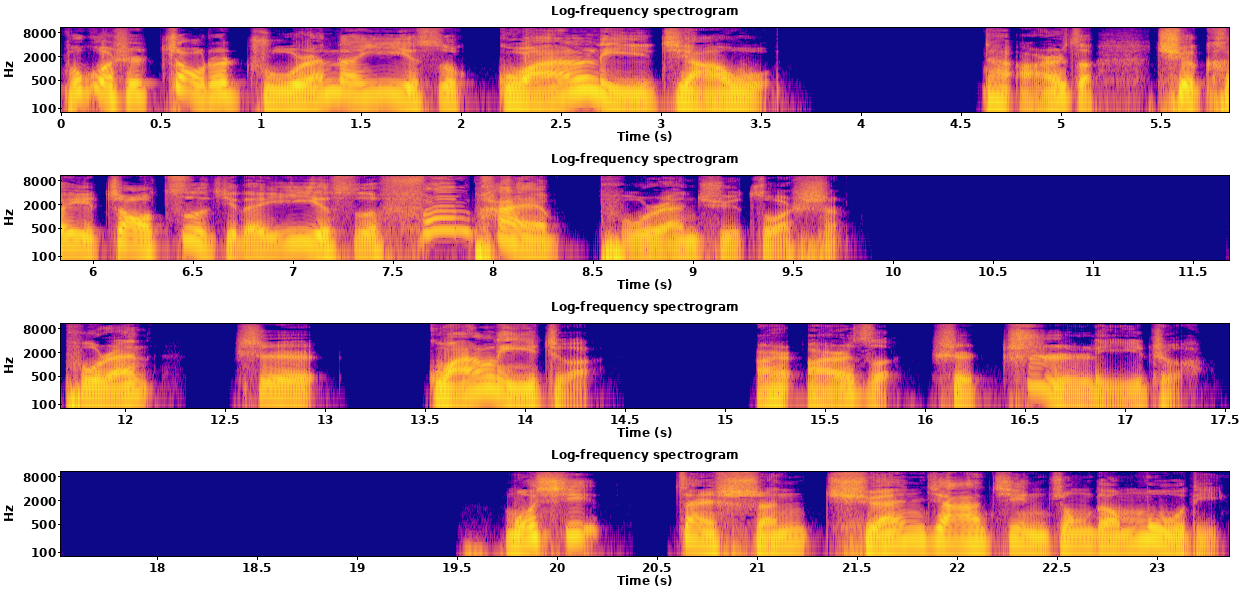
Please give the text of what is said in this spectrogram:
不过是照着主人的意思管理家务，但儿子却可以照自己的意思分派仆人去做事。仆人是管理者，而儿子是治理者。摩西在神全家尽忠的目的，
